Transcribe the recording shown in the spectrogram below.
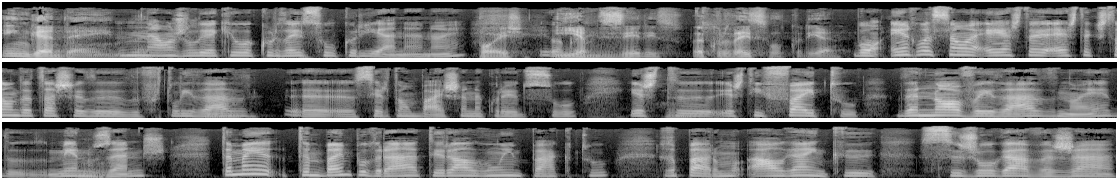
Enganei-me. Não, Júlia, é que eu acordei sul-coreana, não é? Pois, ia-me dizer isso. Acordei sul-coreana. Bom, em relação a esta, esta questão da taxa de, de fertilidade, hum uh, ser tão baixa na Coreia do Sul, este, uhum. este efeito da nova idade, não é? De menos uhum. anos, também, também poderá ter algum impacto. Repare, alguém que se julgava já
